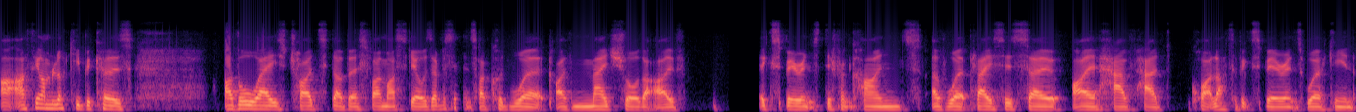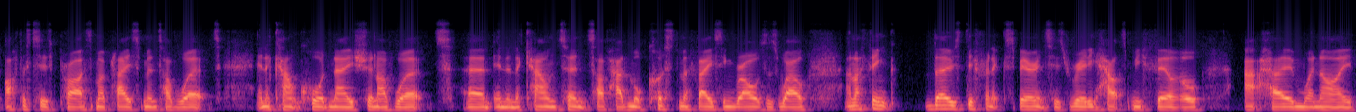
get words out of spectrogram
I think I'm lucky because I've always tried to diversify my skills. Ever since I could work, I've made sure that I've experienced different kinds of workplaces. So I have had quite a lot of experience working in offices prior to my placement. I've worked in account coordination, I've worked um, in an accountant, I've had more customer facing roles as well. And I think those different experiences really helped me feel at home when I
